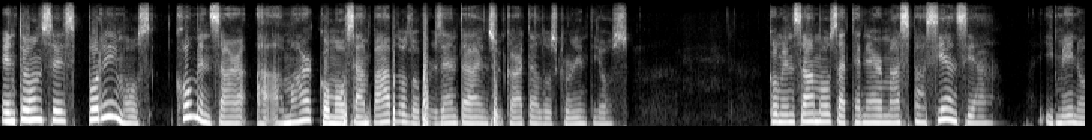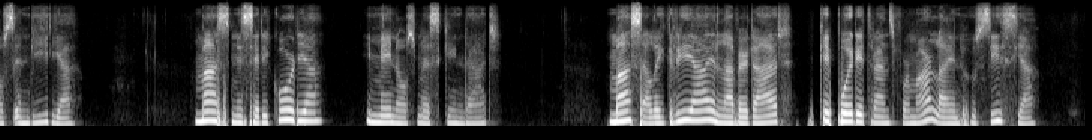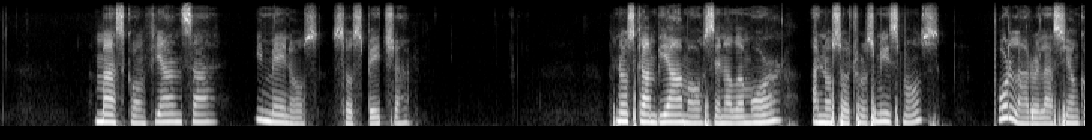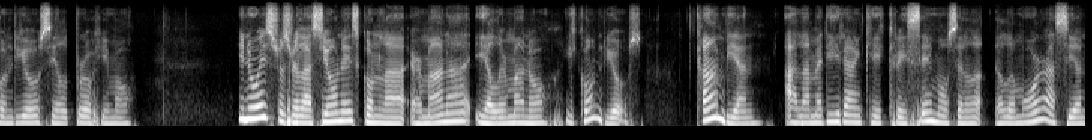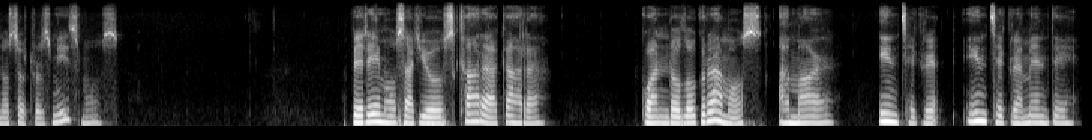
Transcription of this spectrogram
Entonces podemos comenzar a amar como San Pablo lo presenta en su carta a los Corintios. Comenzamos a tener más paciencia y menos envidia, más misericordia y menos mezquindad, más alegría en la verdad que puede transformar la injusticia, más confianza y menos sospecha. Nos cambiamos en el amor a nosotros mismos por la relación con Dios y el prójimo. Y nuestras relaciones con la hermana y el hermano y con Dios cambian a la medida en que crecemos el, amor hacia nosotros mismos. Veremos a Dios cara a cara cuando logramos amar íntegramente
